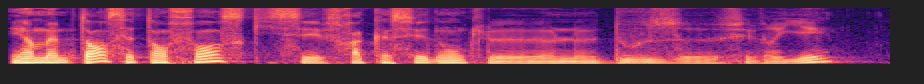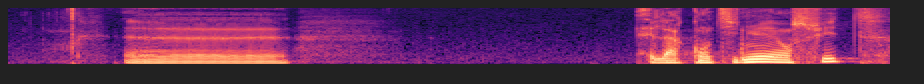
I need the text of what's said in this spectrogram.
Et en même temps, cette enfance qui s'est fracassée donc le, 12 février, euh, elle a continué ensuite.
